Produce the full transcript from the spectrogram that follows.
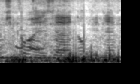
I am surprised uh, not in their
